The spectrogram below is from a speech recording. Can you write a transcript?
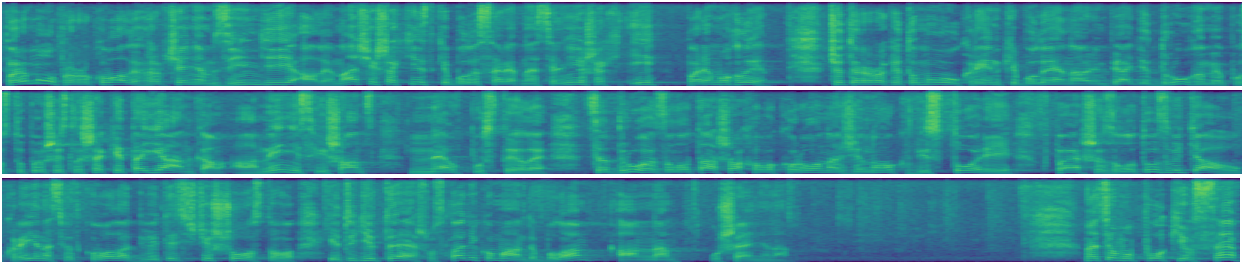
Перемогу пророкували гравченням з Індії, але наші шахістки були серед найсильніших і перемогли. Чотири роки тому українки були на олімпіаді другими, поступившись лише китаянкам. А нині свій шанс не впустили. Це друга золота шахова корона жінок в історії. Вперше золоту звитягу Україна святкувала 2006-го. І тоді теж у складі команди була Анна Ушеніна. На цьому поки все.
